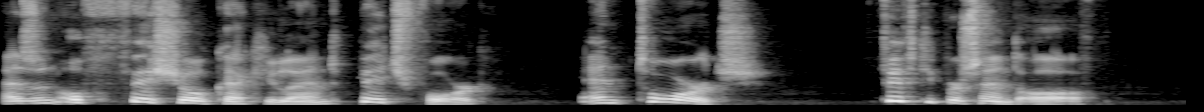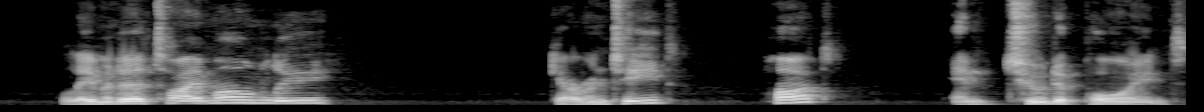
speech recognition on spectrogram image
has an official Kakieland pitchfork and torch. 50% off. Limited time only. Guaranteed, hot, and to the point.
